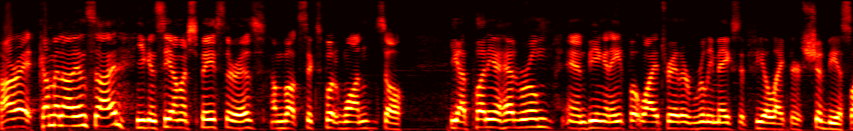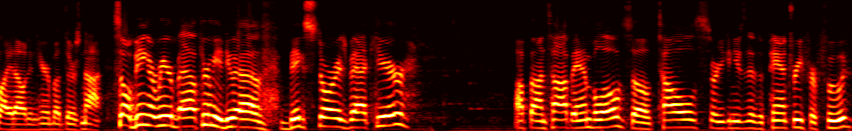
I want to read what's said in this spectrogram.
All right, coming on inside, you can see how much space there is. I'm about six foot one, so you got plenty of headroom and being an eight foot wide trailer really makes it feel like there should be a slide out in here, but there's not. So being a rear bathroom, you do have big storage back here, up on top and below. So towels, or you can use it as a pantry for food,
